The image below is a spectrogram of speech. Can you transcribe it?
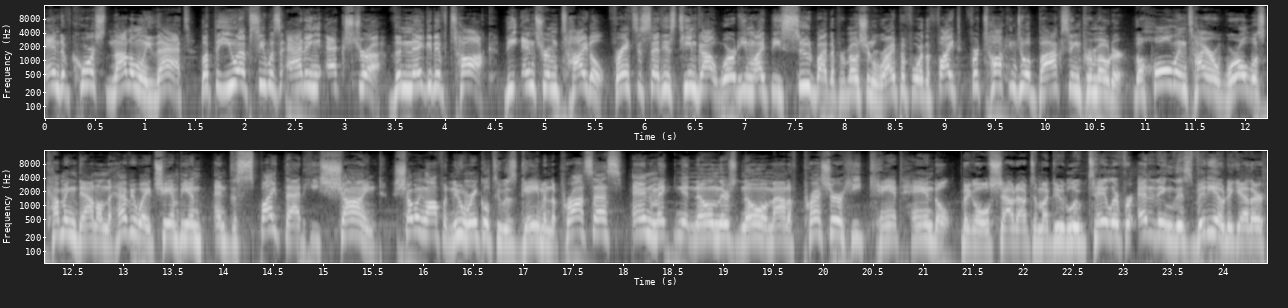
And of course, not only that, but the UFC was adding extra the negative talk, the interim title. Francis said his team got word he might be sued by the promotion right before the fight for talking to a boxing promoter. The whole entire world was coming down on the heavyweight champion, and despite that, he shined, showing off a new wrinkle to his game in the process and making it known there's no amount of pressure he can't handle. Big ol' shout out to my dude Luke Taylor for editing this this video together.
